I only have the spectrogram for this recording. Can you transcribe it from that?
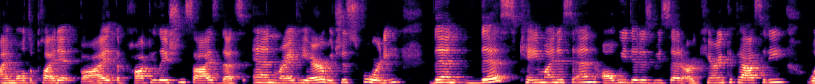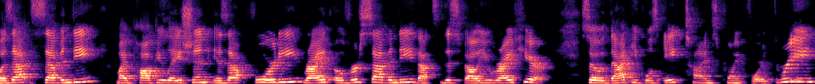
I multiplied it by the population size, that's n right here, which is 40. Then this k minus n, all we did is we said our carrying capacity was at 70. my population is at 40, right? Over 70. That's this value right here. So that equals 8 times 0.43.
